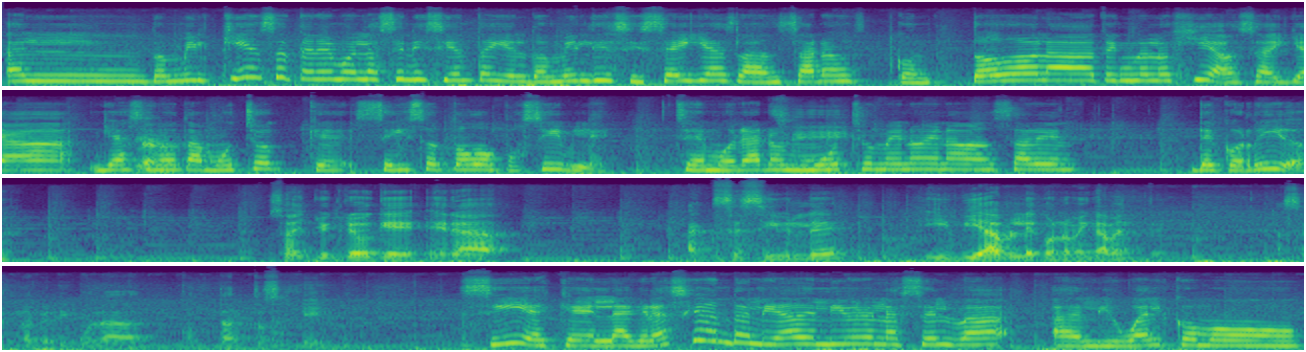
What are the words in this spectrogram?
al 2015 tenemos la Cenicienta y el 2016 ya lanzaron con toda la tecnología, o sea, ya, ya se nota mucho que se hizo todo posible. Se demoraron Sí. mucho menos en avanzar en de corrido. O sea, yo creo que era accesible y viable económicamente hacer una película con tanto CGI. Sí, es que la gracia en realidad del libro de la selva, al igual como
